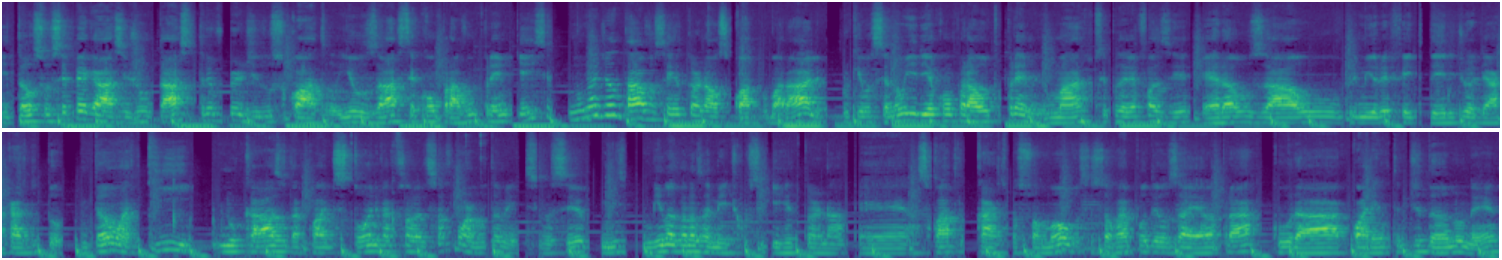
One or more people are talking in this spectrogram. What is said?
Então se você pegasse, juntasse o trevo perdido os quatro e usasse, você comprava um prêmio. E aí você, não adiantava você retornar os quatro pro baralho, porque você não iria comprar outro prêmio. O máximo que você poderia fazer era usar o primeiro efeito dele de olhar a carta do topo. Então aqui, no caso da Quadstone, vai funcionar dessa forma também. Se você milagrosamente conseguir retornar é, as quatro cartas para sua mão, você só vai poder usar ela para curar 40 de dano, né?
